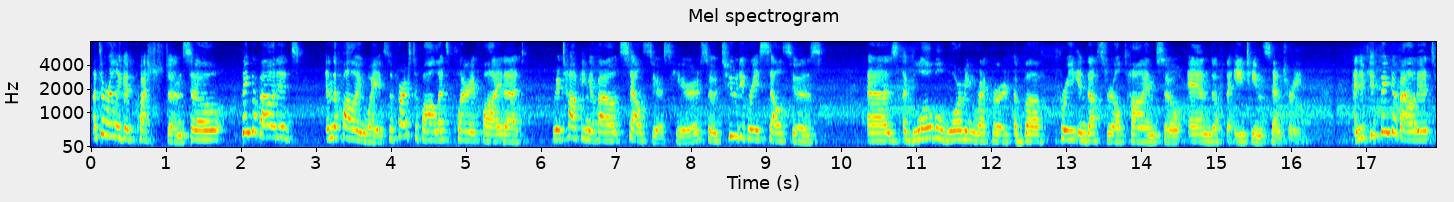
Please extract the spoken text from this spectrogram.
That's a really good question. So, think about it in the following way. So, first of all, let's clarify that we're talking about Celsius here. So, 2 degrees Celsius as a global warming record above pre industrial time, so end of the 18th century. And if you think about it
